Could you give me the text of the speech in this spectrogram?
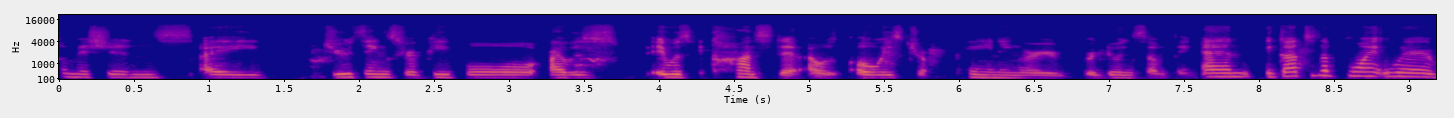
commissions. I drew things for people. I was it was constant. I was always painting or, or doing something. And it got to the point where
